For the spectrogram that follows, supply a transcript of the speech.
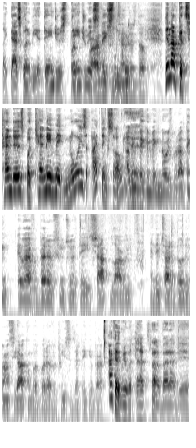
Like that's going to be a dangerous, dangerous but are they sleeper. Contenders, though? They're not contenders, but can they make noise? I think so. I think they can make noise, but I think they will have a better future if they shop Lowry and then try to build around Siakam with whatever pieces that they get back. I could agree with that. It's not a bad idea.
